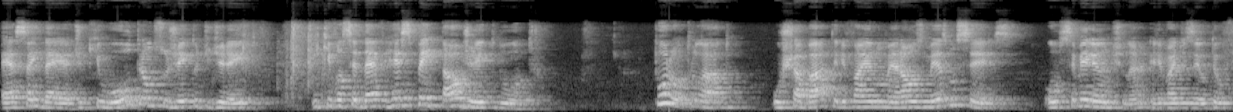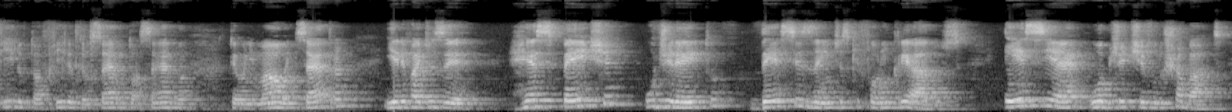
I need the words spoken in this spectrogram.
essa ideia de que o outro é um sujeito de direito e que você deve respeitar o direito do outro. Por outro lado, o Shabat ele vai enumerar os mesmos seres, ou semelhante, né? Ele vai dizer o teu filho, tua filha, teu servo, tua serva, teu animal, etc. E ele vai dizer: respeite o direito desses entes que foram criados. Esse é o objetivo do Shabat.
